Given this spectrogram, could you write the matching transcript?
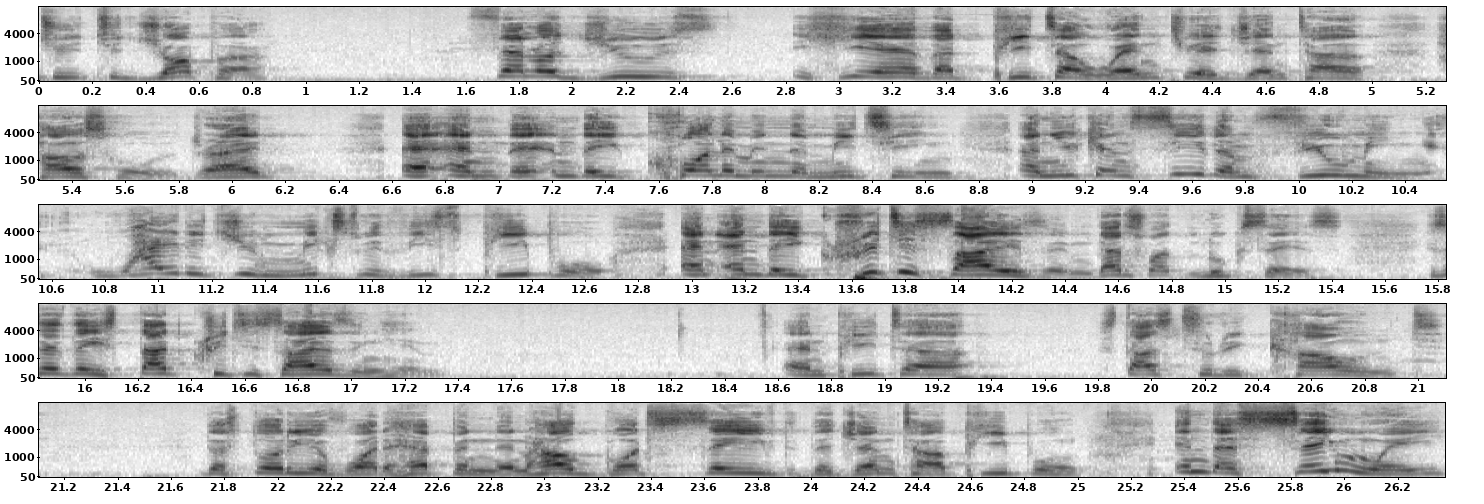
to, to Joppa, fellow Jews hear that Peter went to a Gentile household, right? And, and, they call him in the meeting, and you can see them fuming. Why did you mix with these people? And, and they criticize him. That's what Luke says. He says they start criticizing him. And Peter starts to recount the story of what happened and how God saved the Gentile people in the same way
